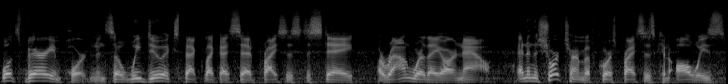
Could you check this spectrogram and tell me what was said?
Well, it's very important. And so we do expect, like I said, prices to stay around where they are now. And in the short term, of course, prices can always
